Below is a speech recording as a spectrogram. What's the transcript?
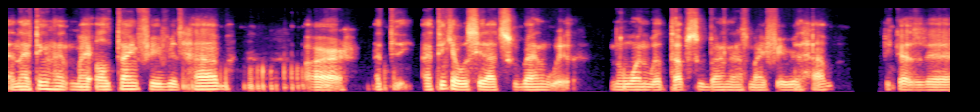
and I think that my all-time favorite hab are I, th- I think I would say that Subban will no one will top Subban as my favorite hab because uh,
